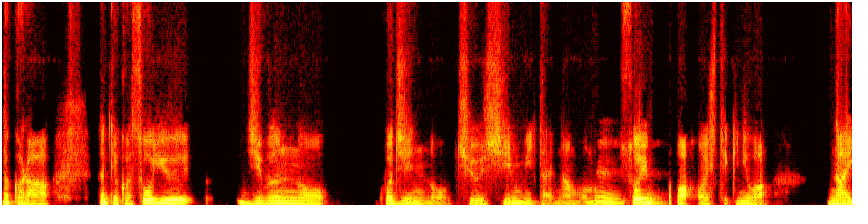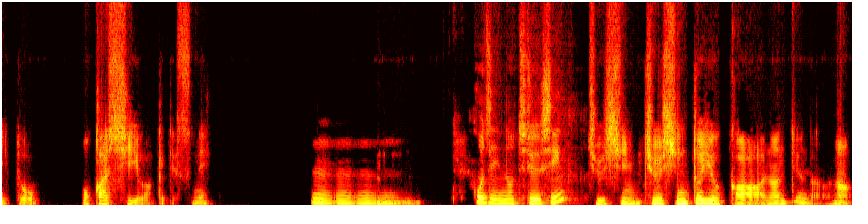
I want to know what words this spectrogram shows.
だから、なんていうか、そういう自分の個人の中心みたいなもの、うんそういうものは本質的にはないとおかしいわけですね。うんうんうんううん。ん個人の中心？中心、中心というか、なんていうんだろうな、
